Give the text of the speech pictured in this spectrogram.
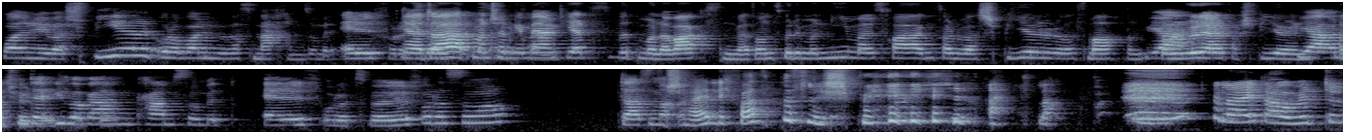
wollen wir was spielen oder wollen wir was machen? So mit elf oder Ja, da hat man schon gemerkt, jetzt wird man erwachsen, weil sonst würde man niemals fragen, sollen wir was spielen oder was machen. Ja. Man würde einfach spielen. Ja, und ich finde, der. Übergang kam so mit elf oder zwölf oder so. Dass man Wahrscheinlich fast ein bisschen spät. ich vielleicht auch mit 13.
